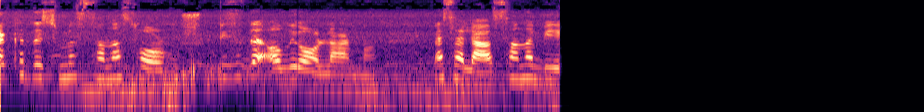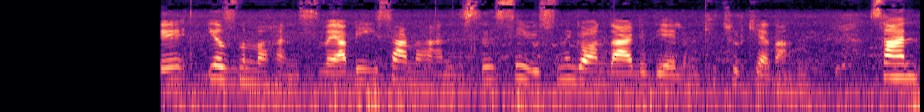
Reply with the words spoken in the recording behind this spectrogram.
arkadaşımız sana sormuş. Bizi de alıyorlar mı? Mesela sana bir yazılım mühendisi veya bilgisayar mühendisi CV'sini gönderdi diyelim ki Türkiye'den. Sen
